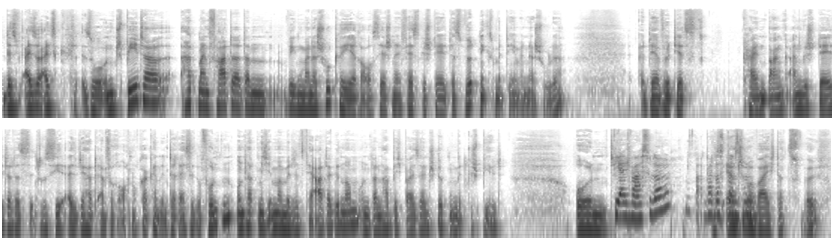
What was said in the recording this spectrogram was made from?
das, also als so und später hat mein Vater dann wegen meiner Schulkarriere auch sehr schnell festgestellt, das wird nichts mit dem in der Schule. Der wird jetzt kein Bankangestellter, das interessiert, also der hat einfach auch noch gar kein Interesse gefunden und hat mich immer mit ins Theater genommen und dann habe ich bei seinen Stücken mitgespielt. Und Wie alt warst du da? War das, das dann erste schon? Mhm. Mal war ich da zwölf.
